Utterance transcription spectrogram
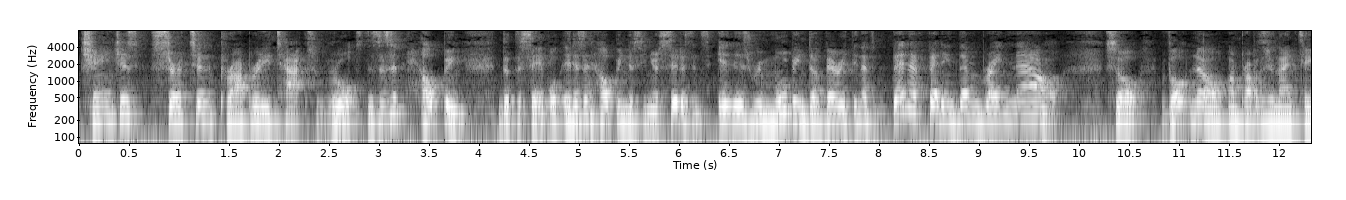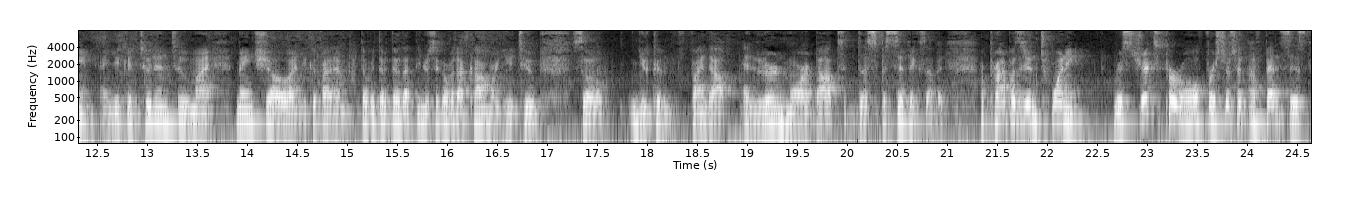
Changes certain property tax rules. This isn't helping the disabled. It isn't helping the senior citizens. It is removing the very thing that's benefiting them right now. So vote no on Proposition 19, and you can tune into my main show, and you can find it at www.theandressegovia.com or YouTube, so you can find out and learn more about the specifics of it. A Proposition 20 restricts parole for certain offenses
